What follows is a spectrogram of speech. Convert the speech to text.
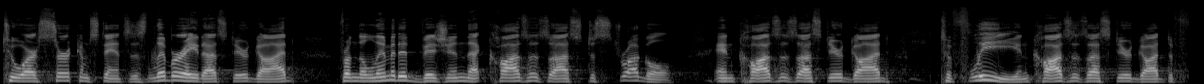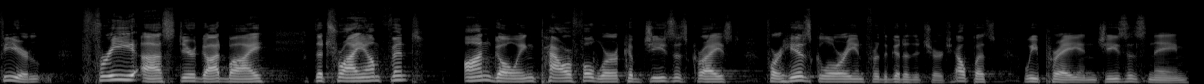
to our circumstances. Liberate us, dear God, from the limited vision that causes us to struggle and causes us, dear God, to flee and causes us, dear God, to fear. Free us, dear God, by the triumphant ongoing, powerful work of Jesus Christ for his glory and for the good of the church. Help us, we pray, in Jesus' name.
